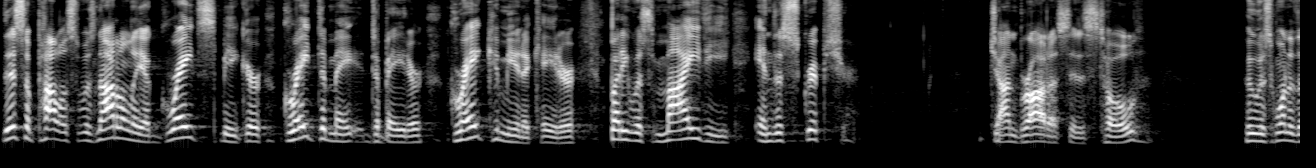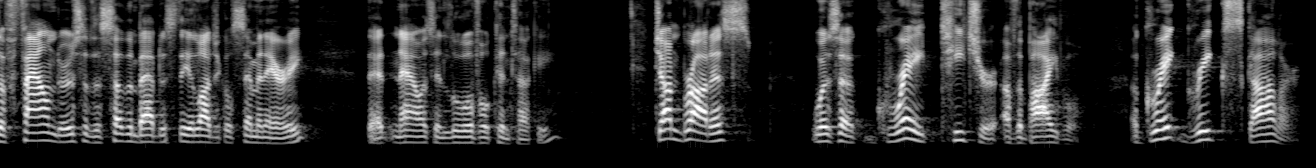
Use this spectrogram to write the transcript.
This Apollos was not only a great speaker, great debater, great communicator, but he was mighty in the Scripture. John Broadus, it is told, who was one of the founders of the Southern Baptist Theological Seminary that now is in Louisville, Kentucky. John Broadus was a great teacher of the Bible a great Greek scholar.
